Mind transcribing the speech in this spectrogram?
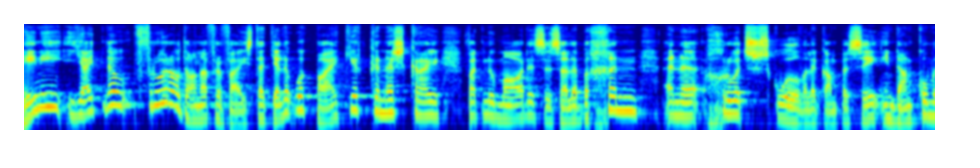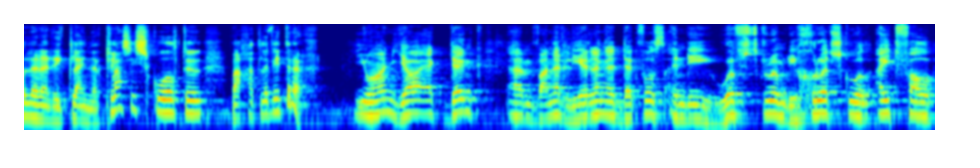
Henny, jy het nou vroeër al daarna verwys dat jy ook baie keer kinders kry wat nomades is. Hulle begin in 'n groot skool, wil ek amper sê, en dan kom hulle na die kleiner klassiese skool toe maar gaan hulle weer terug. Johan, ja, ek dink ehm um, wanneer leerders dikwels in die hoofstroom, die groot skool uitval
